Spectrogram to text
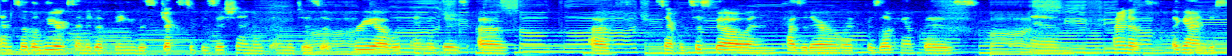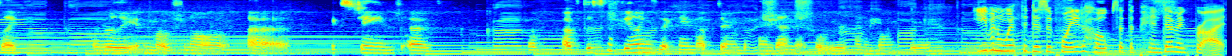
And so the lyrics ended up being this juxtaposition of images of Rio with images of, of San Francisco and Cazadero, where the Brazil camp is. And kind of, again, just like a really emotional uh, exchange of of, of just the feelings that came up during the pandemic, what we were kind of going through. Even with the disappointed hopes that the pandemic brought,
